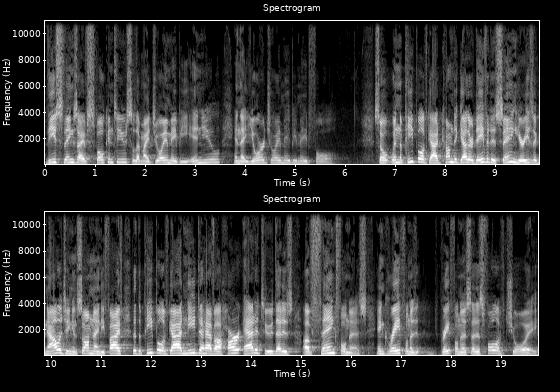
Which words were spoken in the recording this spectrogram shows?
These things I have spoken to you so that my joy may be in you and that your joy may be made full. So, when the people of God come together, David is saying here, he's acknowledging in Psalm 95 that the people of God need to have a heart attitude that is of thankfulness and gratefulness, gratefulness that is full of joy.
